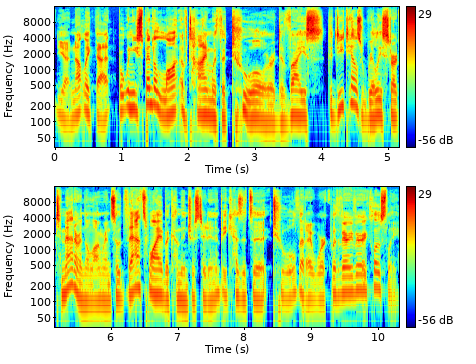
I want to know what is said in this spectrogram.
yeah, not like that. But when you spend a lot of time with a tool or a device, the details really start to matter in the long run. So that's why I become interested in it because it's a tool that I work with very, very closely.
